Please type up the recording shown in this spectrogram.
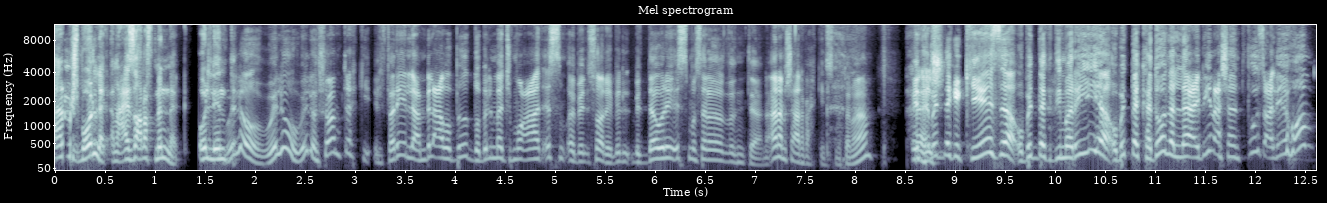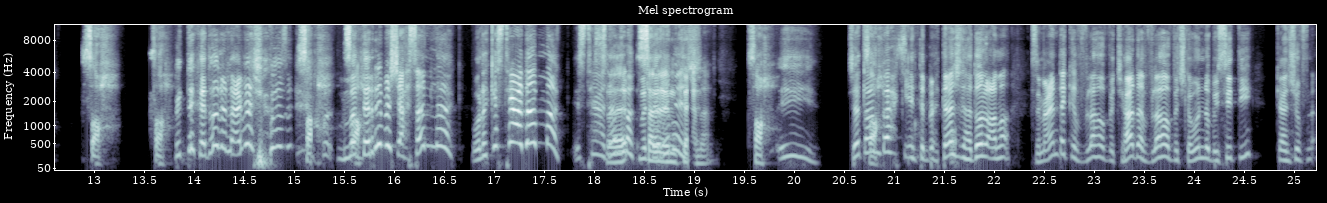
أنا مش بقول لك أنا عايز أعرف منك. قول لي أنت. ويلو ويلو ويلو شو عم تحكي؟ الفريق اللي عم بيلعبوا ضده بالمجموعات اسمه sorry بالدوري اسمه سلفنتان أنا مش عارف أحكي اسمه تمام؟ انت بدك كييزا وبدك دي ماريا وبدك هدول اللاعبين عشان تفوز عليهم صح صح. بدك هدول اللاعبين عشان تفوز؟ صح ما تدربش أحسن لك. ولك استعى دمك استعى دمك ما تدربش. صح. إيه. جد عم بحكي أنت بتحتاج لهدول العناصر اذا عندك فلاهوفيتش هذا فلاهوفيتش لو إنه بسيتي كان شفنا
